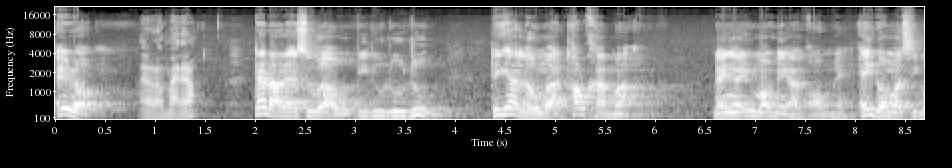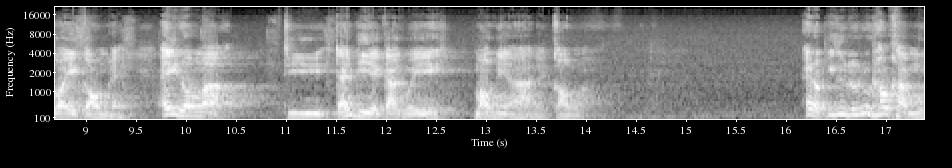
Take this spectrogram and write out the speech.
အဲ့တော့အဲ့တော့မှန်တယ်နော်တက်လာတဲ့အစိုးရကိုပြည်သူလူထုတရက်လုံးကထောက်ခံမှနိုင်ငံရေးမောင်းနှင်အားကောင်းမယ်အဲ့ဒီတော့မှစီးပွားရေးကောင်းမယ်အဲ့ဒီတော့မှဒီတိုင်းပြည်ရဲ့ကာကွယ်ရေးမောင်းနှင်အားကလည်းကောင်းလာအဲ့တော့ပြည်သူလူထုထောက်ခံမှု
